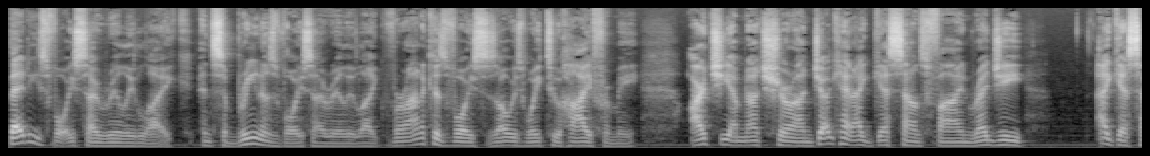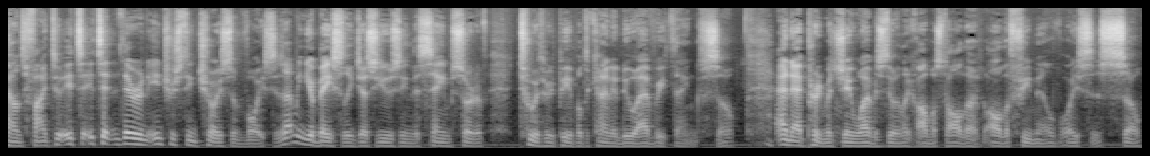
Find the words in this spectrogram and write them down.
Betty's voice I really like, and Sabrina's voice I really like. Veronica's voice is always way too high for me. Archie, I'm not sure on. Jughead, I guess sounds fine. Reggie, I guess sounds fine too. It's it's a, they're an interesting choice of voices. I mean, you're basically just using the same sort of two or three people to kind of do everything. So, and that pretty much Jane Webb is doing like almost all the all the female voices. So.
